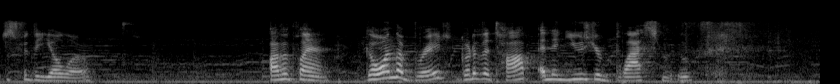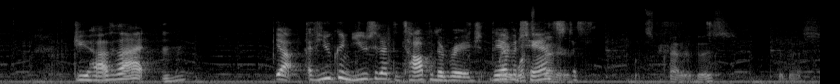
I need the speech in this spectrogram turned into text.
Just for the YOLO. I have a plan. Go on the bridge, go to the top, and then use your blast move. Do you have that? Mhm. Yeah, if you can use it at the top of the bridge, they Wait, have a chance better? to. What's better, this or this?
